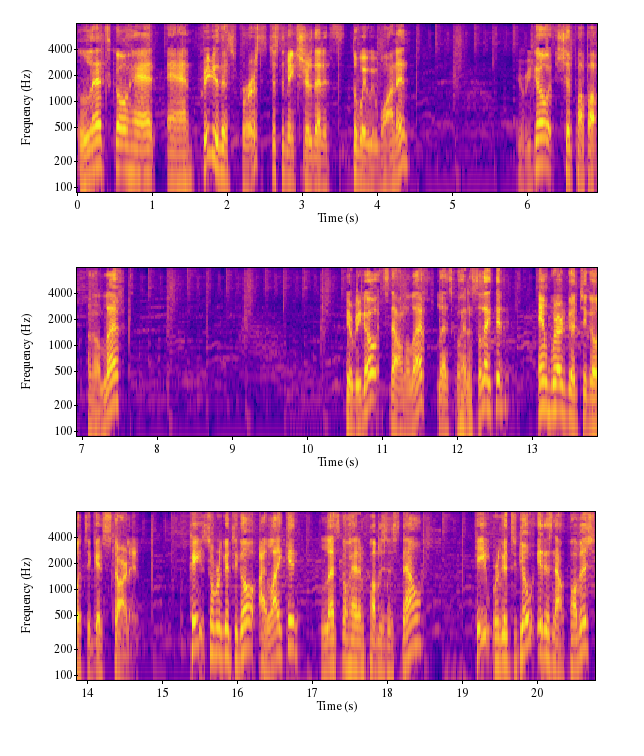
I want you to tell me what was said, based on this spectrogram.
let's go ahead and preview this first, just to make sure that it's the way we want it. Here we go. It should pop up on the left. Here we go. It's now on the left. Let's go ahead and select it. And we're good to go to get started. Okay, so we're good to go. I like it. Let's go ahead and publish this now. Okay, we're good to go. It is now published.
